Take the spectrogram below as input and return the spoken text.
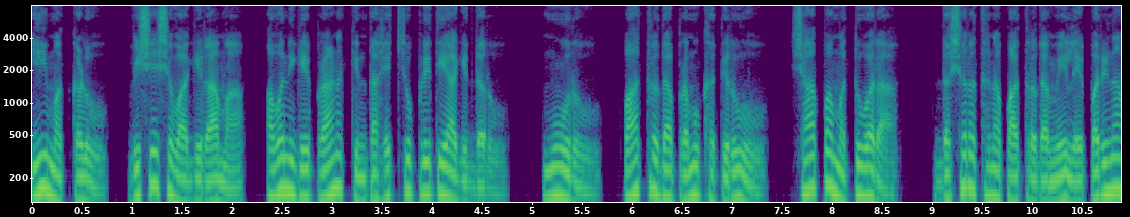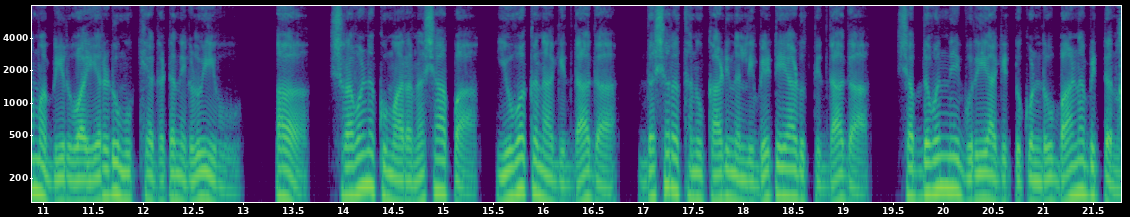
ಈ ಮಕ್ಕಳು, ವಿಶೇಷವಾಗಿ ರಾಮ, ಅವನಿಗೆ ಪ್ರಾಣಕ್ಕಿಂತ ಹೆಚ್ಚು ಪ್ರೀತಿಯಾಗಿದ್ದರು. ಮೂರು, ಪಾತ್ರದ ಪ್ರಮುಖ ತಿರುವು, ಶಾಪ ಮತ್ತು ವರ. ದಶರಥನ ಪಾತ್ರದ ಮೇಲೆ ಪರಿಣಾಮ ಬೀರುವ ಎರಡು ಮುಖ್ಯ ಘಟನೆಗಳು ಇವು. ಅ ಶ್ರವಣಕುಮಾರನ ಶಾಪ. ಯುವಕನಾಗಿದ್ದಾಗ ದಶರಥನು ಕಾಡಿನಲ್ಲಿ ಬೇಟೆಯಾಡುತ್ತಿದ್ದಾಗ ಶಬ್ದವನ್ನೇ ಗುರಿಯಾಗಿಟ್ಟುಕೊಂಡು ಬಾಣ ಬಿಟ್ಟನು.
